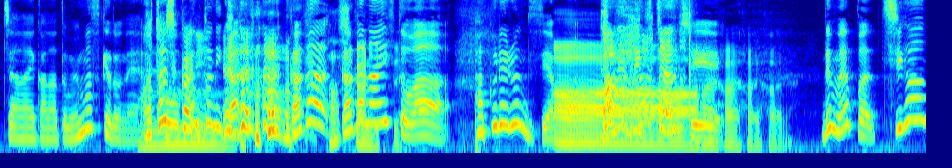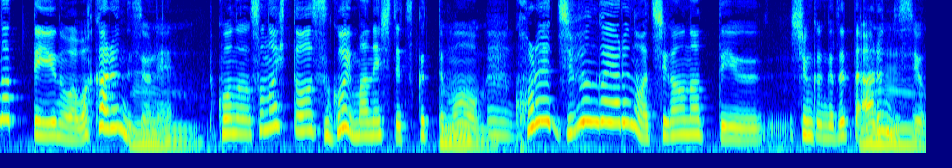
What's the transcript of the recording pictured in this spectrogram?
じゃないかなと思いますけどね。あ確かに。本当にが我 がかに我がない人はパクれるんですよ。やっあぱ真似できちゃうし、はいはいはいはいでもやっぱ違うなっていうのは分かるんですよね。うんこのその人をすごい真似して作っても、うん。うんこれ自分がやるのは違うなっていう瞬間が絶対あるんですよ。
